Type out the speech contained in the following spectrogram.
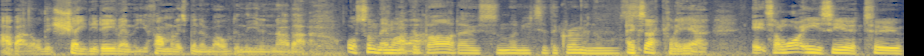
about all this shady dealing that your family's been involved in that you didn't know about, or something Maybe like the that." The bard owes some money to the criminals. Exactly. Yeah, it's a lot easier to,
